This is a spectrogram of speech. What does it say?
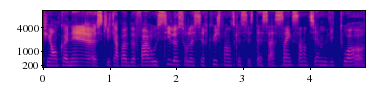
puis on connaît ce qu'il est capable de faire aussi là, sur le circuit. Je pense que c'était sa 500e victoire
